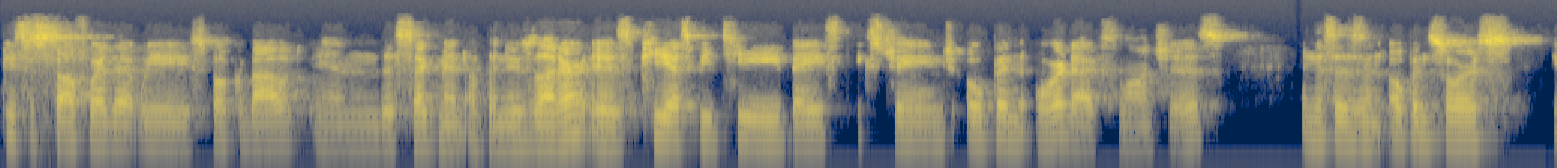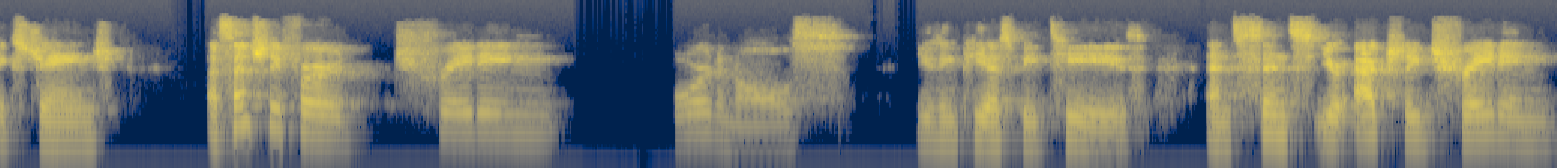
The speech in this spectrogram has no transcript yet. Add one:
piece of software that we spoke about in this segment of the newsletter is PSBT based exchange Open Ordex launches. And this is an open source exchange essentially for trading ordinals using PSBTs. And since you're actually trading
